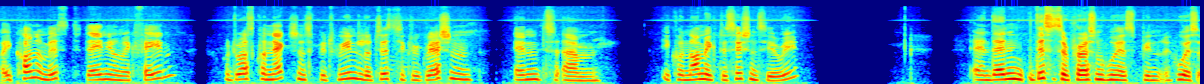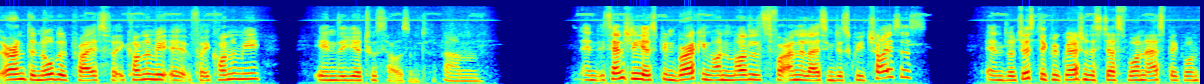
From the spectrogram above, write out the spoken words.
economist, Daniel McFadden, who draws connections between logistic regression and um, economic decision theory. And then this is a person who has been who has earned the Nobel Prize for economy uh, for economy in the year 2000. Um, and essentially, he has been working on models for analyzing discrete choices. And logistic regression is just one aspect, one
